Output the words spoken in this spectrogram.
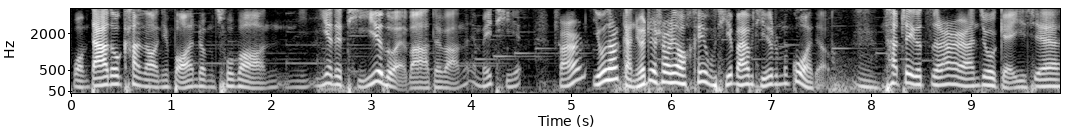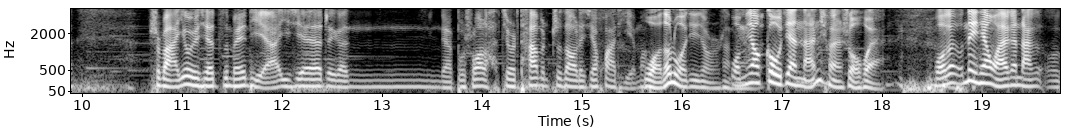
我们大家都看到你保安这么粗暴，你你也得提一嘴吧，对吧？那也没提，反正有点感觉这事儿要黑不提白不提就这么过去了。嗯，那这个自然而然就给一些，是吧？又一些自媒体啊，一些这个，嗯，也不说了，就是他们制造了一些话题嘛。我的逻辑就是什么？我们要构建男权社会。我跟那天我还跟大哥，我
